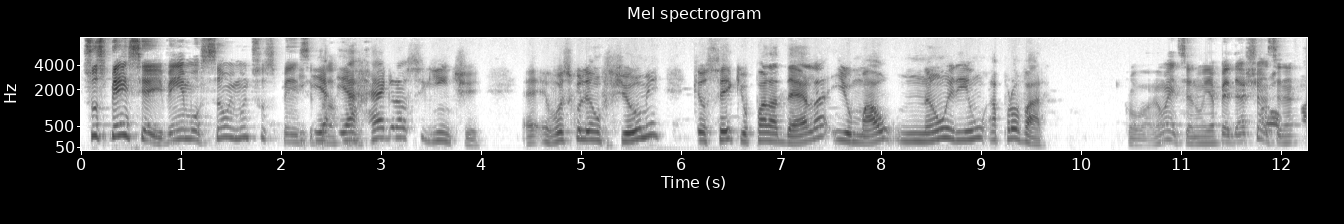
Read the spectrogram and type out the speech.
suspense aí, vem emoção e muito suspense. E, e a frente. regra é o seguinte: é, eu vou escolher um filme que eu sei que o Paradela e o Mal não iriam aprovar. Provavelmente, você não ia perder a chance, né? Bom,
